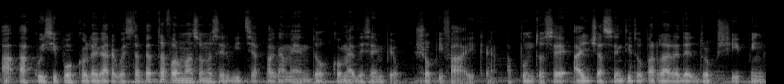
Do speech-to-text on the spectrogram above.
a, a, cui si può collegare questa piattaforma sono servizi a pagamento, come ad esempio Shopify, che appunto se hai già sentito parlare del dropshipping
